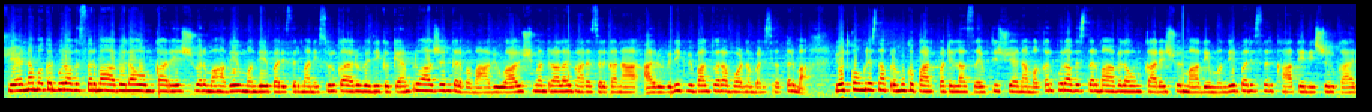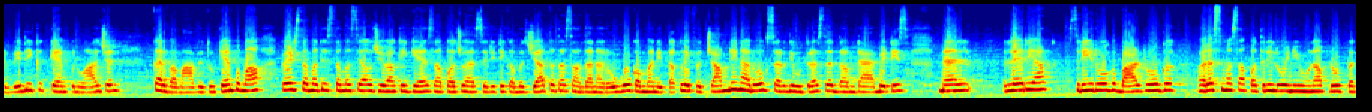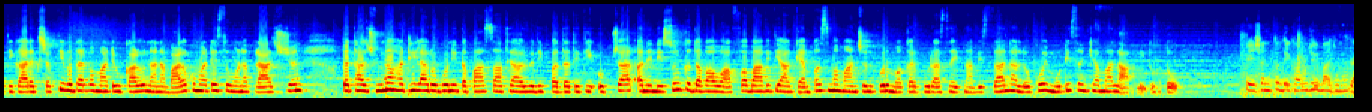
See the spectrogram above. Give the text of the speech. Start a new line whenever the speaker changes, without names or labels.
શહેરના મકરપુરા વિસ્તારમાં આવેલા ઓમકારેશ્વર મહાદેવ મંદિર પરિસરમાં નિઃશુલ્ક આયુર્વેદિક કેમ્પનું આયોજન કરવામાં આવ્યું. આયુષ મંત્રાલય, ભારત સરકારના આયુર્વેદિક વિભાગ દ્વારા વોર્ડ નંબર સત્તરમાં યુથ કોંગ્રેસના પ્રમુખ પાર્થ પટેલના સંયુક્તથી શહેરના મકરપુરા વિસ્તારમાં આવેલા ઓમકારેશ્વર મહાદેવ મંદિર પરિસર ખાતે નિઃશુલ્ક આયુર્વેદિક કેમ્પનું આયોજન કરવામાં આવ્યું હતું. કેમ્પમાં પેટ સંબંધિત સમસ્યાઓ જેવા કે ગેસ, અપચો, એસિડિટી, કબજિયાત તથા સાંધાના રોગો, કમરની તકલીફ, ચામડીના રોગ, શરદી, ઉધરસ, દમ, ડાયાબિટીસ મેલેરિયા સ્ત્રી રોગ બાળ હરસમસા, પથરી, લોહીની ઉણપ રોગ પ્રતિકારક શક્તિ વધારવા માટે ઉકાળો, નાના બાળકો માટે સુવર્ણ પ્રાશન તથા જૂના હઠીલા રોગોની તપાસ સાથે આયુર્વેદિક પદ્ધતિથી ઉપચાર અને નિઃશુલ્ક દવાઓ આપવામાં આવી ત્યાં આ કેમ્પસમાં માંજલપુર મકરપુરા સહિતના વિસ્તારના લોકોએ મોટી સંખ્યામાં લાભ લીધો હતો.
પેશન્ટ તો દેખાવું જોઈએ બાજુમાં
